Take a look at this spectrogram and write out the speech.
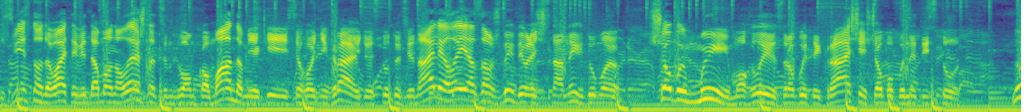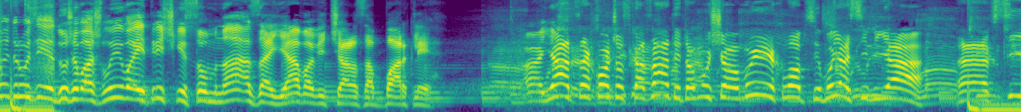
І звісно, давайте віддамо належне цим двом командам, які сьогодні грають ось тут у фіналі. Але я завжди дивлячись на них, думаю, що би ми могли зробити краще, щоб опинитись тут. Ну і друзі, дуже важлива і трішки сумна заява від Чарльза Барклі. Я це хочу сказати, тому що ви, хлопці, моя сім'я, е, всі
